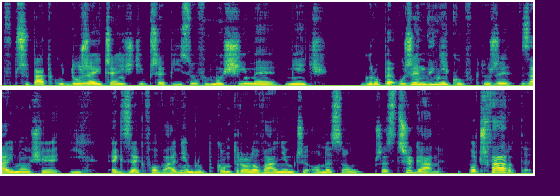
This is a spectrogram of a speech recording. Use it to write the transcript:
W przypadku dużej części przepisów musimy mieć grupę urzędników, którzy zajmą się ich egzekwowaniem lub kontrolowaniem, czy one są przestrzegane. Po czwarte,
